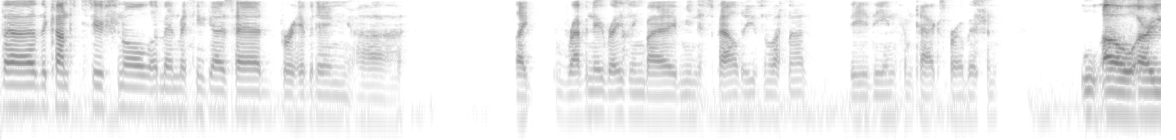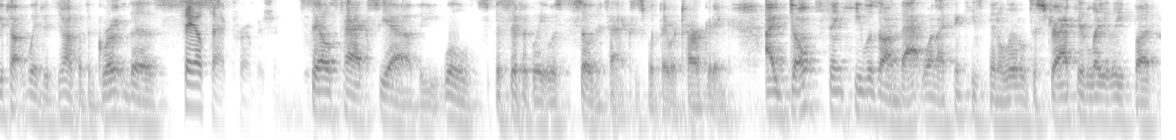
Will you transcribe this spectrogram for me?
the the constitutional amendment you guys had prohibiting uh like revenue raising by municipalities and whatnot? The the income tax prohibition. Oh, are you talking? Wait, did you talk about the gro- the Sales tax prohibition. Sales tax, yeah. The well, specifically, it was the soda tax is what they were targeting. I don't think he was on that one. I think he's been a little distracted lately. But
